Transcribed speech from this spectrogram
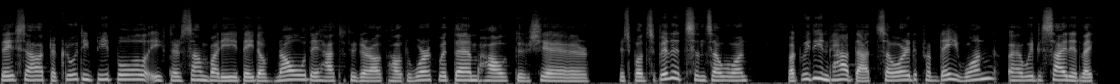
they start recruiting people. If there's somebody they don't know, they have to figure out how to work with them, how to share responsibilities and so on. But we didn't have that. So already from day one, uh, we decided like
